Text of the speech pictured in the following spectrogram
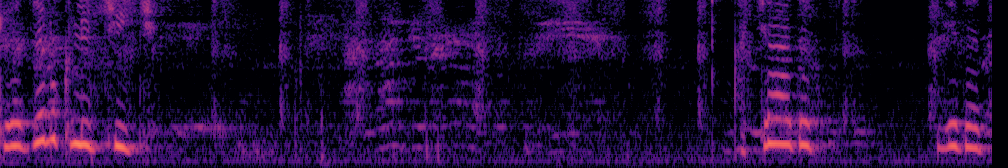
Хотя включить. Хотя этот... Где-то этот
